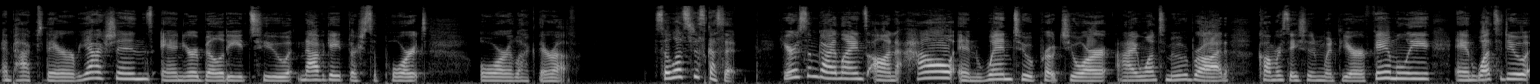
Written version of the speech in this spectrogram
impact their reactions and your ability to navigate their support or lack thereof. So let's discuss it. Here are some guidelines on how and when to approach your I want to move abroad conversation with your family and what to do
